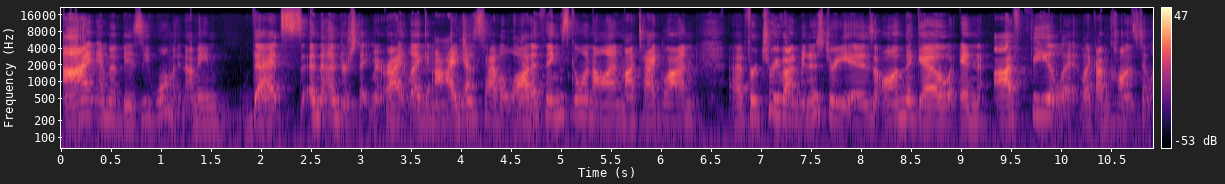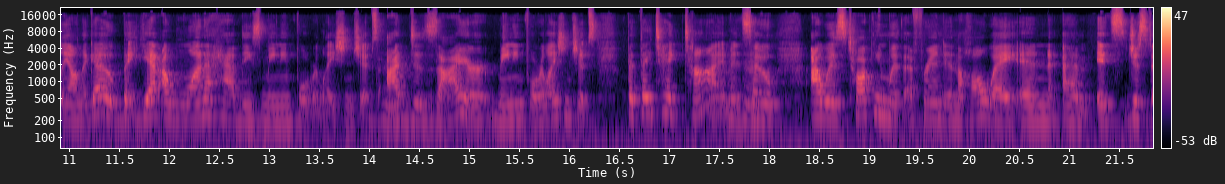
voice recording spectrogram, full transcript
I am a busy woman. I mean, that's an understatement, right? Like, mm-hmm. I just have a lot yeah. of things going on. My tagline uh, for True Vine Ministry is on the go, and I feel it. Like, I'm constantly on the go, but yet I want to have these meaningful relationships. I desire meaningful relationships, but they take time. And so I was talking with a friend in the hallway, and um, it's just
